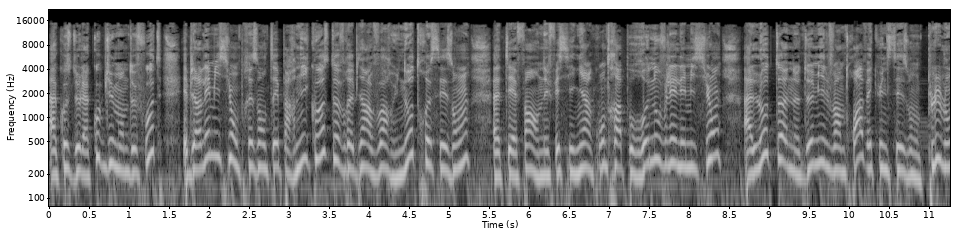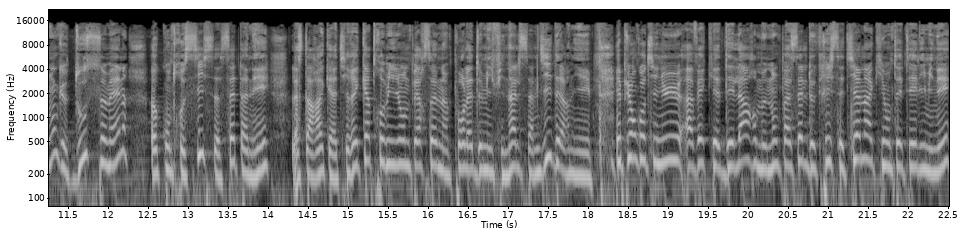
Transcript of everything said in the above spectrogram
à cause de la Coupe du monde de foot. Eh bien l'émission présentée par Nikos devrait bien avoir une autre saison. TF1 a en effet signé un contrat pour renouveler l'émission à l'automne 2023 avec une saison plus longue, 12 semaines euh, contre 6 cette année. La Starac a attiré 4 millions de personnes pour la demi-finale samedi dernier. Et puis on continue avec des larmes, non pas celles de Chris et Tiana qui ont été éliminées.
